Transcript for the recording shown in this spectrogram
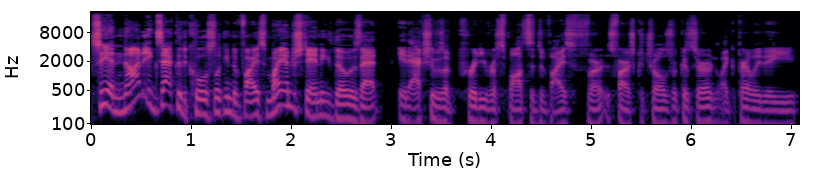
so yeah, not exactly the coolest looking device. My understanding though is that it actually was a pretty responsive device for, as far as controls were concerned. Like apparently the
